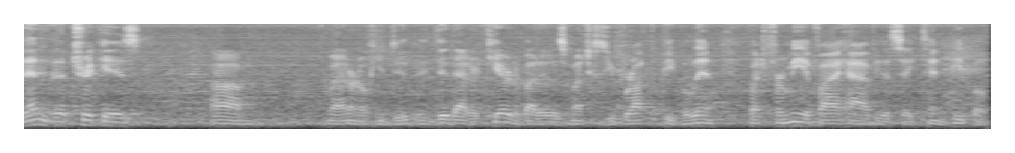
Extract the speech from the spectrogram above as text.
then the trick is. Um, well, I don't know if you did, you did that or cared about it as much because you brought the people in. But for me, if I have, let's say, 10 people,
